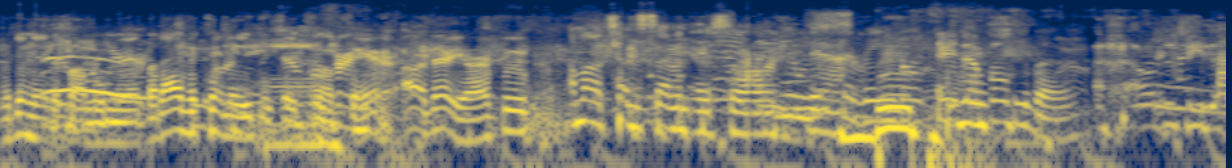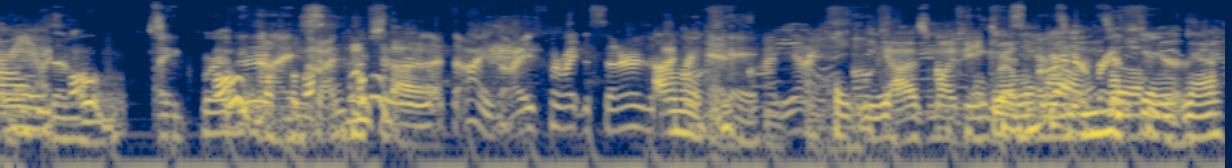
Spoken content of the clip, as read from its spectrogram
didn't have a problem there, but I have a 1080 so it's not fair. Oh, there you are, boop. I'm on a 10-7 SR. Hey, Dimple. Oh, Like, where are the eyes? At the eyes. Eyes put right in the center of the back of my head. okay. Behind the eyes. hate you. Guys might be I'm doing it now. I'm doing it now.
